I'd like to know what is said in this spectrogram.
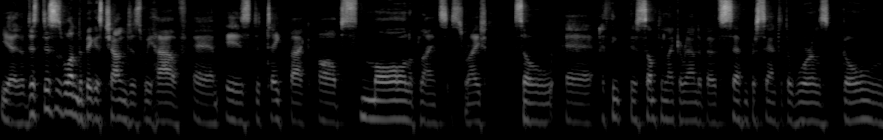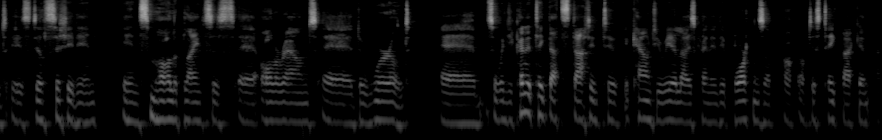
Yeah, this this is one of the biggest challenges we have um, is the take back of small appliances, right? So uh, I think there's something like around about seven percent of the world's gold is still sitting in in small appliances uh, all around uh, the world. Um, so when you kind of take that stat into account, you realize kind of the importance of, of, of this take back and, and,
